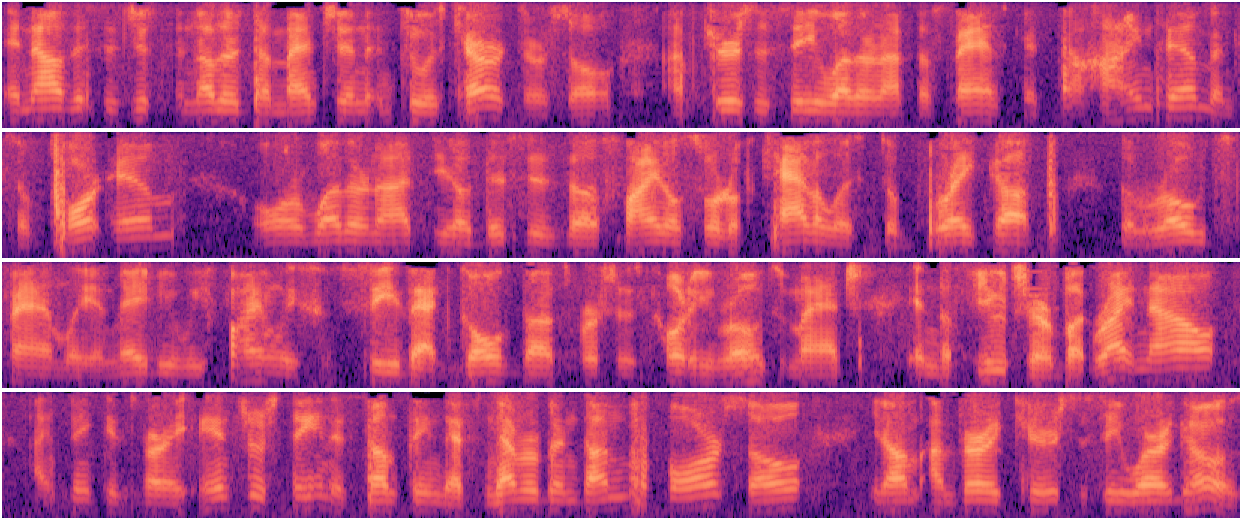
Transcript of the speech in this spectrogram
And now this is just another dimension into his character. So I'm curious to see whether or not the fans get behind him and support him, or whether or not you know this is the final sort of catalyst to break up the Rhodes family, and maybe we finally see that Goldust versus Cody Rhodes match in the future. But right now, I think it's very interesting. It's something that's never been done before, so you know I'm, I'm very curious to see where it goes.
